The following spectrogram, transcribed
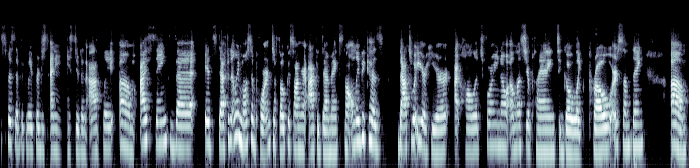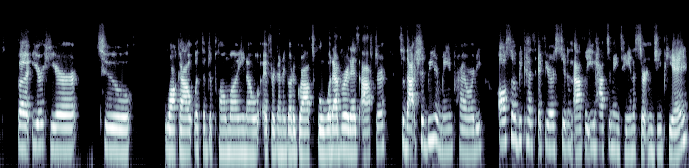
specifically for just any student athlete, um, I think that it's definitely most important to focus on your academics, not only because that's what you're here at college for, you know, unless you're planning to go like pro or something. Um, but you're here to walk out with the diploma, you know, if you're going to go to grad school, whatever it is after. So that should be your main priority. Also, because if you're a student athlete, you have to maintain a certain GPA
